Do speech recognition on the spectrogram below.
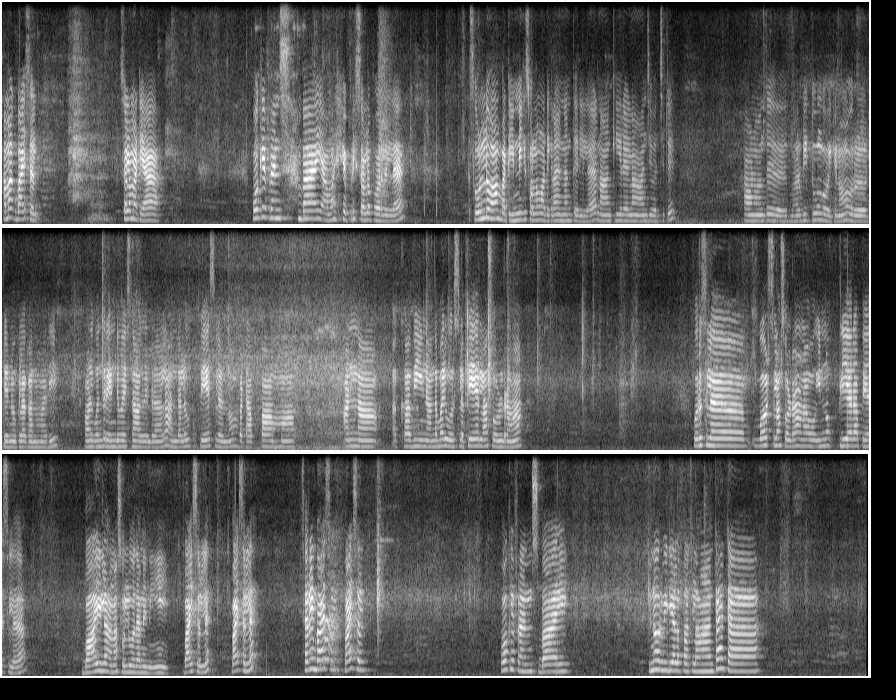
அம்மாவுக்கு பாய் சொல் சொல்ல மாட்டியா? ஓகே ஃப்ரெண்ட்ஸ் பாய் அவன் எப்படி சொல்ல போகிறதில்ல சொல்லுவான் பட் இன்றைக்கி சொல்ல மாட்டேங்கிறான். என்னன்னு தெரியல. நான் கீரையெல்லாம் ஆஞ்சி வச்சுட்டு அவனை வந்து மறுபடியும் தூங்க வைக்கணும். ஒரு டென் ஓ கிளாக் அந்த மாதிரி. அவனுக்கு வந்து ரெண்டு வயசு தான் ஆகுதுன்றனால அந்த அளவுக்கு பேசலன்னும் பட் அப்பா அம்மா அண்ணா கவின் அந்த மாதிரி ஒரு சில பேர்லாம் சொல்கிறான் ஒரு சில வேர்ட்ஸ்லாம் சொல்கிறான் ஆனால் இன்னும் கிளியராக பேசலை. பாயில் ஆனால் சொல்லுவதானே நீ? பாய் சொல்லு. பாய் சொல்லு. சரின் பாய் சொல் பாய் சொல். ஓகே ஃப்ரெண்ட்ஸ் பாய் இன்னொரு வீடியோவில் பார்க்கலாம். டாட்டா.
